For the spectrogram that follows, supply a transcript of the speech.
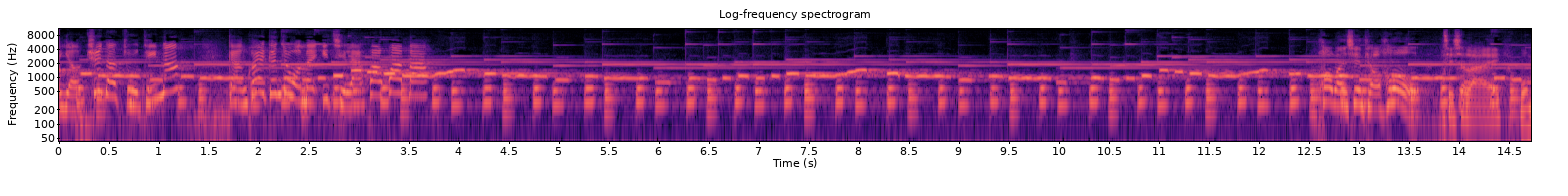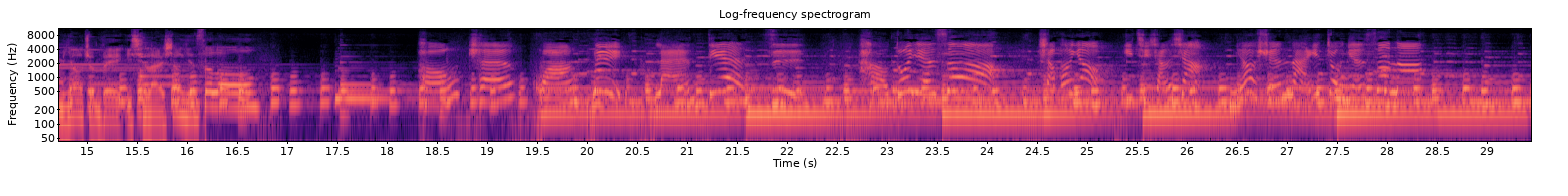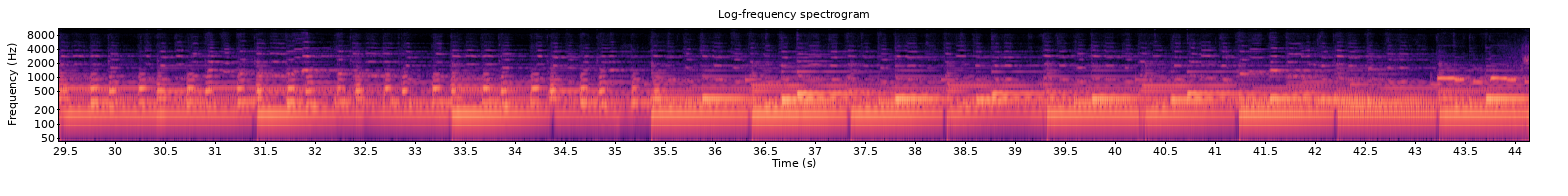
么有趣的主题呢？赶快跟着我们一起来画画吧！画完线条后，接下来我们要准备一起来上颜色喽。红、橙、黄、绿、蓝、靛、紫，好多颜色啊！小朋友一起想想，你要选哪一种颜色呢？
